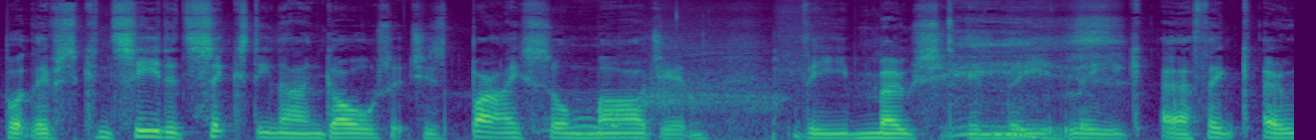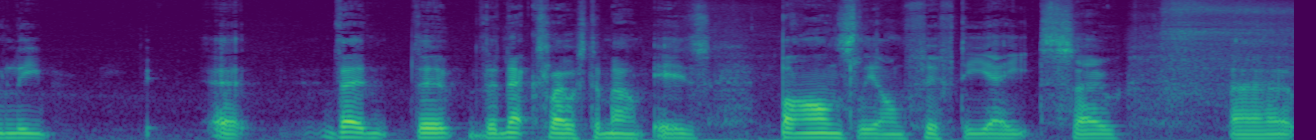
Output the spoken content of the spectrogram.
but they've conceded 69 goals, which is by some margin the most in the league. I think only uh, then the the next lowest amount is Barnsley on 58. So uh,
